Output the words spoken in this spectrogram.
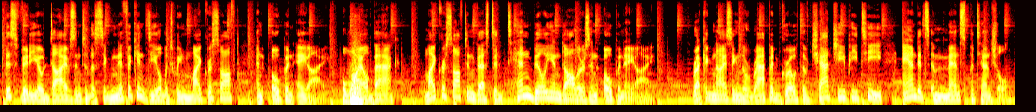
This video dives into the significant deal between Microsoft and OpenAI. A while back, Microsoft invested $10 billion in OpenAI, recognizing the rapid growth of ChatGPT and its immense potential.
